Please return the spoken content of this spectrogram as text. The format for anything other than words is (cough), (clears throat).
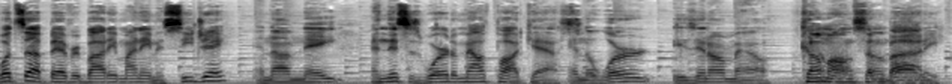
What's up, everybody? My name is CJ, And I'm Nate, and this is Word of Mouth Podcast. and the word is in our mouth. come, on, somebody.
